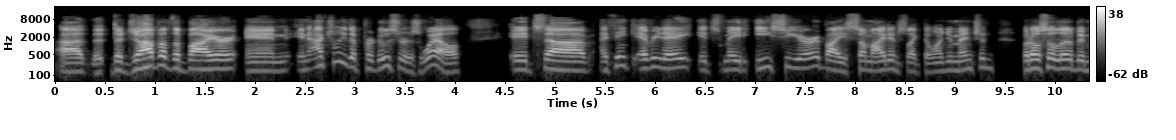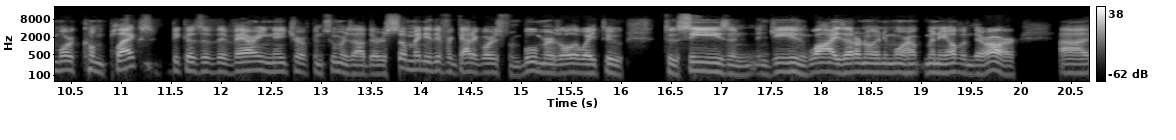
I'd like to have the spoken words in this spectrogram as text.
Uh, the, the job of the buyer and and actually the producer as well it's uh, i think every day it's made easier by some items like the one you mentioned but also a little bit more complex because of the varying nature of consumers out there there's so many different categories from boomers all the way to to c's and, and g's and y's i don't know anymore how many of them there are uh,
